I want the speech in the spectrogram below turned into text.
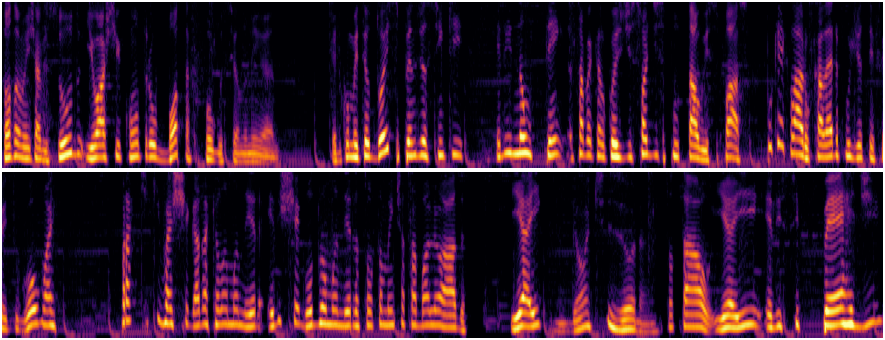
totalmente absurdo, e eu acho que contra o Botafogo, se eu não me engano. Ele cometeu dois pênaltis assim que ele não tem, sabe aquela coisa de só disputar o espaço? Porque, claro, o Caleri podia ter feito gol, mas pra que, que vai chegar daquela maneira? Ele chegou de uma maneira totalmente atabalhoada. E aí, Deu uma tesoura. né? Total. E aí ele se perde,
